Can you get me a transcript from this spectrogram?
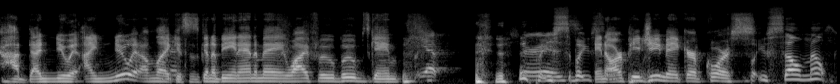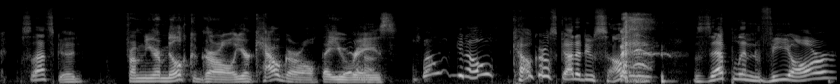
God, I knew it. I knew it. I'm like, this is gonna be an anime waifu boobs game. Yep. Sure but, you, is. but, you An sell, RPG maker, of course, but you sell milk, so that's good. from your milk girl, your cowgirl that you Yeah. raise. Well, you know, cowgirls got to do something. Zeppelin VR.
